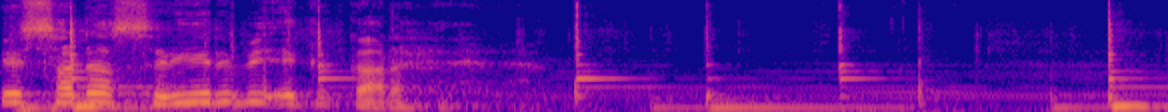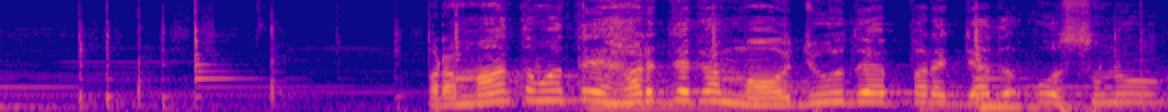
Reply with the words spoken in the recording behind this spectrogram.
ਇਹ ਸਾਡਾ ਸਰੀਰ ਵੀ ਇੱਕ ਘਰ ਹੈ। ਪਰਮਾਤਮਾ ਤੇ ਹਰ ਜਗ੍ਹਾ ਮੌਜੂਦ ਹੈ, ਪਰ ਜਦ ਉਸ ਨੂੰ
